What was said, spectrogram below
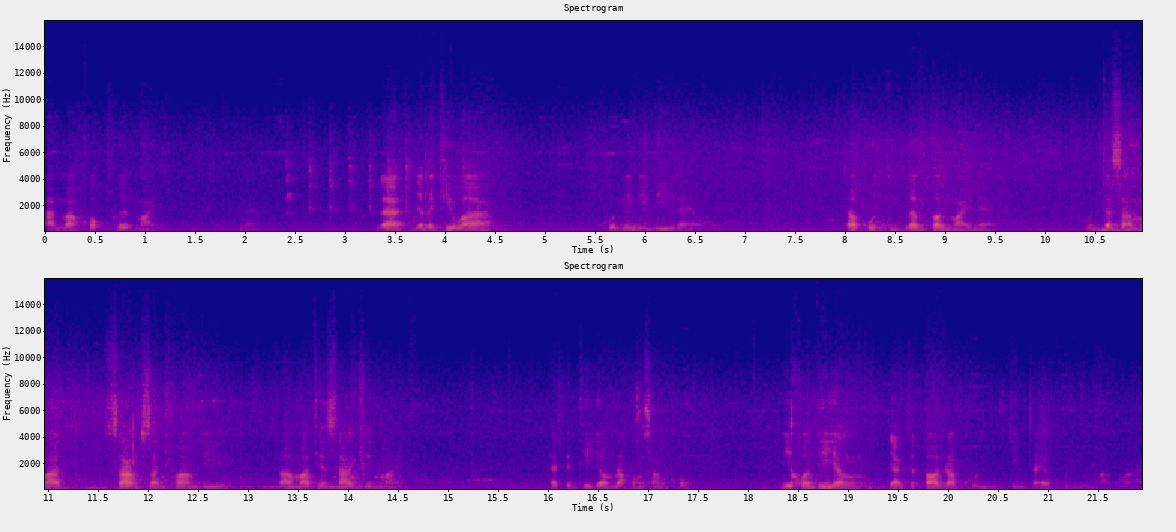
หันมาคบเพื่อนใหม่นะและอย่าไปคิดว่าคุณไม่มีดีแล้ว ถ้าคุณเริ่มต้นใหม่เนี่ยคุณจะสามารถสร้างสรรค์ความดี สามารถที่จะสร้างชีวิตใหม่ ให้เป็นที่ยอมรับของสังคม มีคนที่ยังอยากจะต้อนรับคุณจริงใจกับคุณอยู่มากมาย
